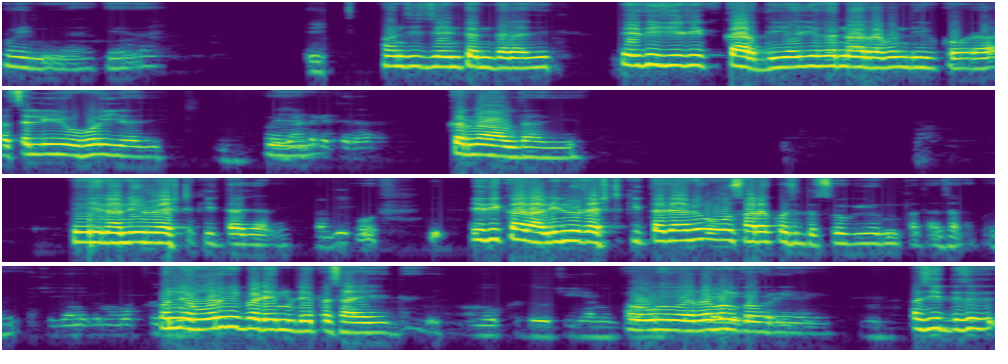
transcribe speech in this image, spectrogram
ਕੋਈ ਨਹੀਂ ਹੈ ਕਿਸੇ ਦਾ ਠੀਕ। ਹਾਂਜੀ ਜੈਂਟ ਅੰਦਰ ਆ ਜੀ। ਇਹਦੀ ਜਿਹੜੀ ਘਰ ਦੀ ਹੈ ਜੀ ਉਹਦਾ ਨਾਮ ਰਮਨਦੀਪ ਕੌਰ ਆ। ਅਸਲੀ ਉਹ ਹੀ ਹੈ ਜੀ। ਏਜੰਟ ਕਿੱਥੇ ਦਾ? ਕਰਨਾਲ ਦਾ ਜੀ। ਇਹ ਜਨਾਨੀ ਨੂੰ ਅਰੈਸਟ ਕੀਤਾ ਜਾਵੇ। ਹਾਂਜੀ। ਉਹ- ਇਹਦੀ ਘਰ ਵਾਲੀ ਨੂੰ ਅਰੈਸਟ ਕੀਤਾ ਜਾਵੇ ਉਹ ਸਾਰਾ ਕੁਝ ਦੱਸੂਗੀ ਉਹਨੂੰ ਪਤਾ ਸਾਰਾ ਕੁਝ ਅੱਛਾ ਯਾਨੀ ਕਿ ਮੁੱਖ ਉਹਨੇ ਹੋਰ ਵੀ ਬੜੇ ਮੁੰਡੇ ਫਸਾਏ ਇਦਾਂ। ਜੀ ਮੁੱਖ ਦੋਸ਼ੀ ਯਾਨੀ ਕਿ ਉਹ ਰਮਨ ਕੌਰ ਹੀ ਹੈ ਜੀ। ਅਸੀਂ ਦਸ-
